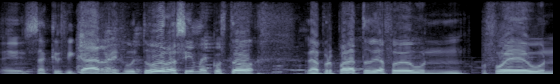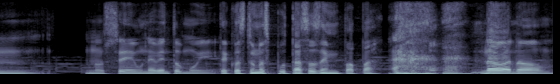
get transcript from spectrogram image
eh, sacrificar mi futuro, sí, me costó. La preparatoria fue un, fue un, no sé, un evento muy... Te costó unos putazos de mi papá. No, no,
